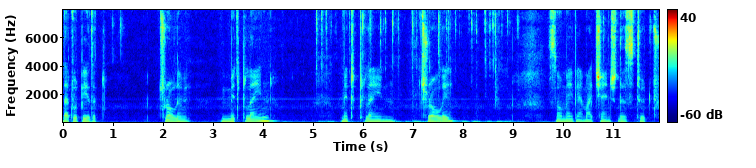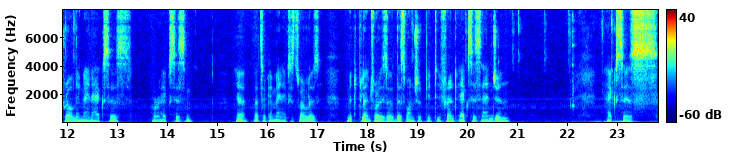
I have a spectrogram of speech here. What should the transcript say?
That would be the trolley mid-plane. Mid-plane trolley. So maybe I might change this to trolley main axis or axis yeah that's okay. Main axis trolleys mid-plane trolleys so this one should be different. Axis engine. Axis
